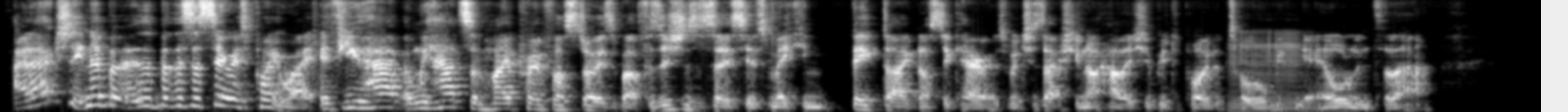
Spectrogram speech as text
And actually, no, but, but there's a serious point, right? If you have, and we had some high profile stories about physicians associates making big diagnostic errors, which is actually not how they should be deployed at all. We can get mm. all into that.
